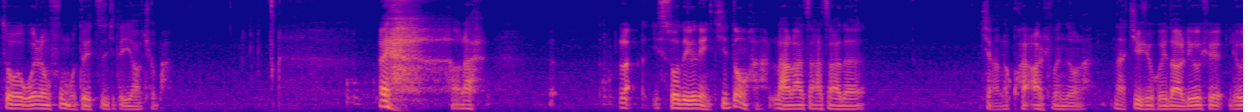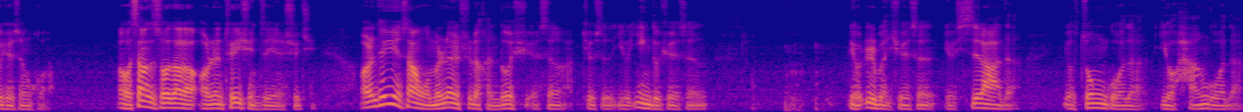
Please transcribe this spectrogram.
作为为人父母对自己的要求吧。哎呀，好了，拉说的有点激动哈，拉拉杂杂的讲了快二十分钟了。那继续回到留学留学生活。哦，我上次说到了 orientation 这件事情，orientation 上我们认识了很多学生啊，就是有印度学生，有日本学生，有希腊的，有中国的，有韩国的。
